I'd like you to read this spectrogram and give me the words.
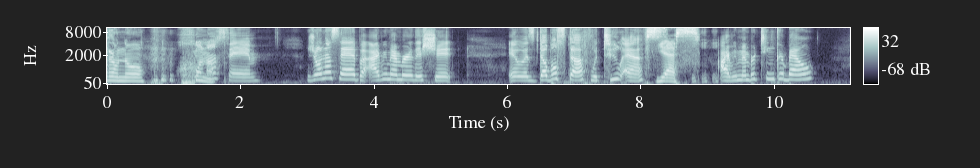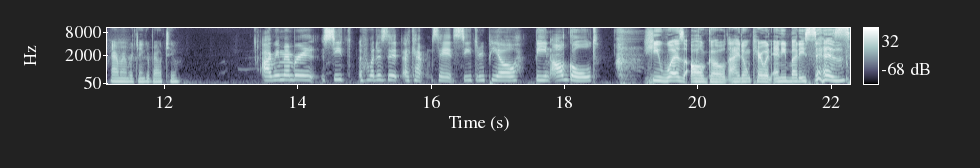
don't know. who no knows. Yo no sé, but I remember this shit. It was double stuff with two F's. yes I remember Tinkerbell. I remember Tinkerbell too I remember C. What is it? I can't say it. C three PO being all gold. He was all gold. I don't care what anybody says.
